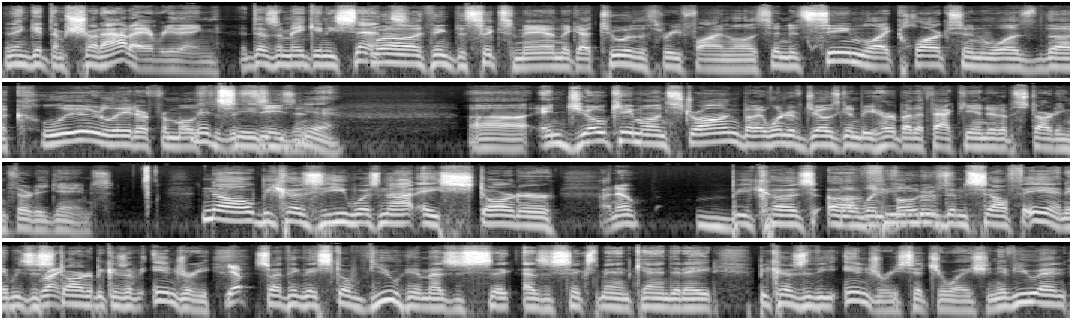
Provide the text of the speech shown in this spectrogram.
and then get them shut out of everything. It doesn't make any sense. Well, I think the sixth man, they got two of the three finalists, and it seemed like Clarkson was the clear leader for most of the Mid-season, season. Yeah. Uh, and Joe came on strong, but I wonder if Joe's going to be hurt by the fact he ended up starting 30 games. No, because he was not a starter I know. Because of when he voters- moved himself in. It was a Right. starter because of injury. Yep. So I think they still view him as a six, as a sixth man candidate because of the injury situation. If you end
